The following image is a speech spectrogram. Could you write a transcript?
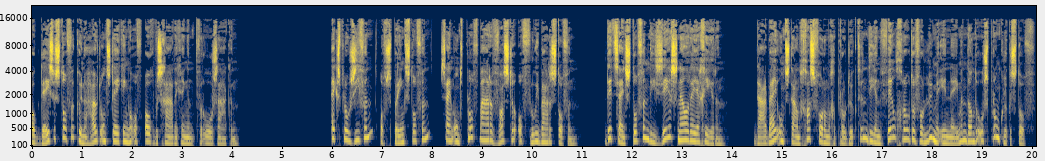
Ook deze stoffen kunnen huidontstekingen of oogbeschadigingen veroorzaken. Explosieven of springstoffen zijn ontplofbare vaste of vloeibare stoffen. Dit zijn stoffen die zeer snel reageren. Daarbij ontstaan gasvormige producten die een veel groter volume innemen dan de oorspronkelijke stof.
